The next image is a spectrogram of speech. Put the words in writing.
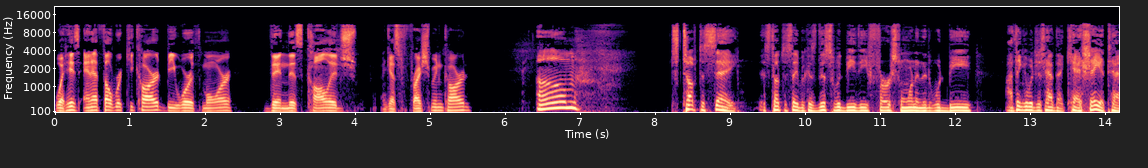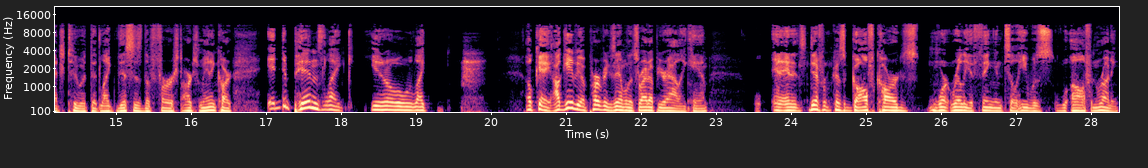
would his NFL rookie card be worth more than this college, I guess, freshman card? Um, it's tough to say. It's tough to say because this would be the first one, and it would be. I think it would just have that cachet attached to it that like this is the first Arch Manning card. It depends, like you know, like. Okay, I'll give you a perfect example that's right up your alley, Cam. And, and it's different because golf cards weren't really a thing until he was off and running.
